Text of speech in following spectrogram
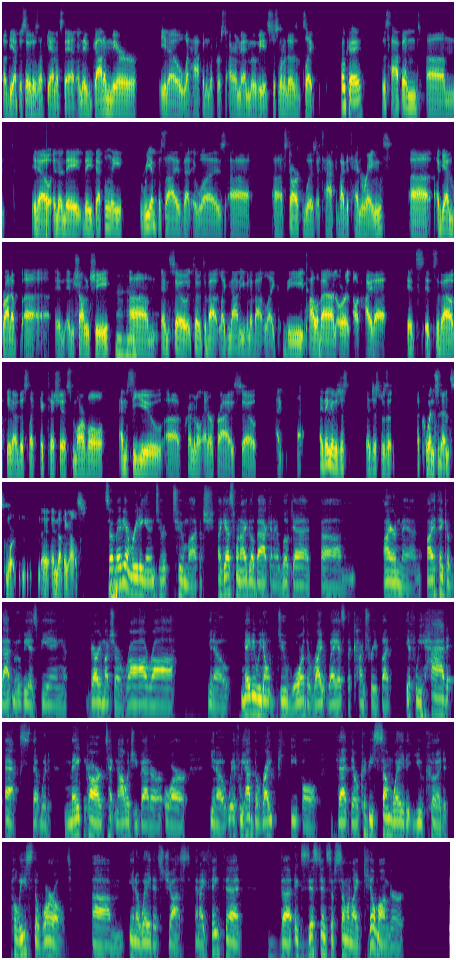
of the episode is Afghanistan, and they've got to mirror, you know, what happened in the first Iron Man movie. It's just one of those. It's like, okay, this happened, um, you know, and then they they definitely reemphasize that it was uh, uh, Stark was attacked by the Ten Rings. Uh, again, brought up uh, in in Shang Chi, mm-hmm. um, and so so it's about like not even about like the Taliban or Al Qaeda it's it's about you know this like fictitious Marvel MCU uh, criminal enterprise. So I I think it was just it just was a, a coincidence more and nothing else. So maybe I'm reading into it too much. I guess when I go back and I look at um, Iron Man, I think of that movie as being very much a rah rah, you know, maybe we don't do war the right way as a country, but if we had X that would make our technology better, or you know, if we had the right people, that there could be some way that you could police the world um, in a way that's just. And I think that the existence of someone like Killmonger,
